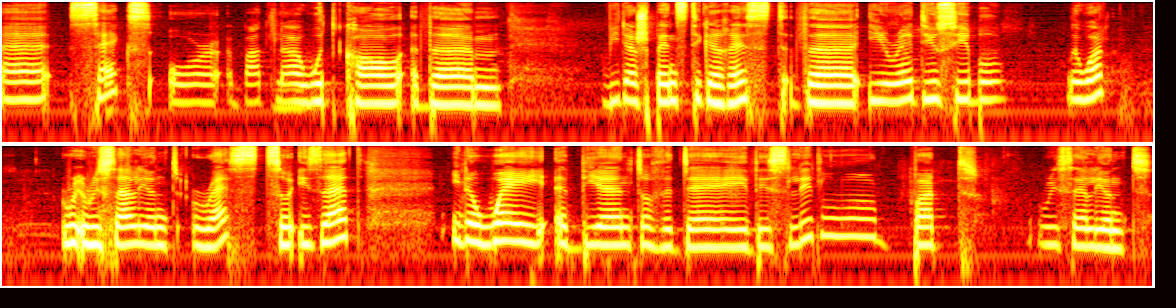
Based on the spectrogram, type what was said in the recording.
uh, sex, or Butler would call the um, widerspenstige Rest the irreducible, the what? Re- resilient rest. So is that, in a way, at the end of the day, this little but resilient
